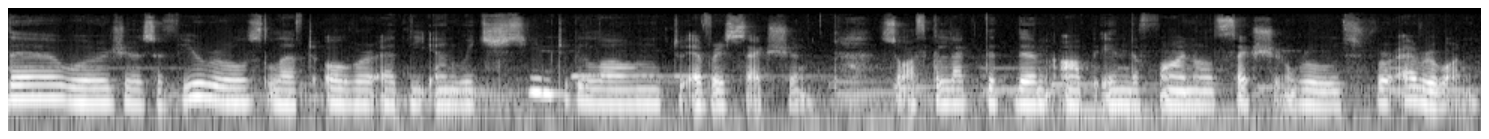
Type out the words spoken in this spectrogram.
there were just a few rules left over at the end which seemed to belong to every section. So I've collected them up in the final section rules for everyone.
